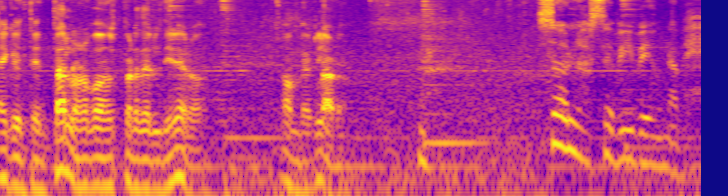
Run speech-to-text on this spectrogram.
Hay que intentarlo, no podemos perder el dinero. Hombre, claro. Solo se vive una vez.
